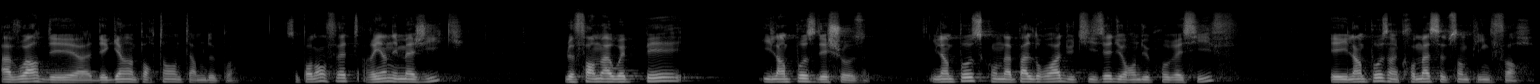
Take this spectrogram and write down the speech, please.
avoir des, euh, des gains importants en termes de poids. Cependant, en fait, rien n'est magique. Le format WebP, il impose des choses. Il impose qu'on n'a pas le droit d'utiliser du rendu progressif et il impose un chroma subsampling fort.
